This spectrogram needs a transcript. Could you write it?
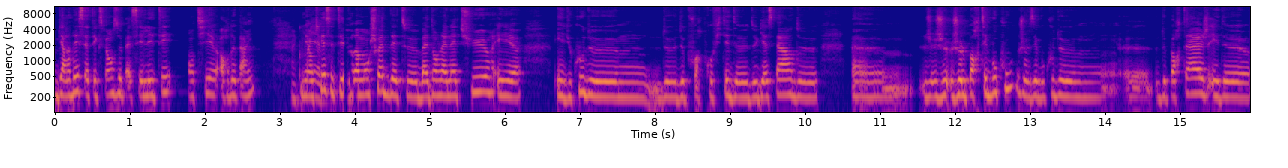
garder cette expérience de passer l'été entier hors de Paris. Mais en tout cas, c'était vraiment chouette d'être euh, bah, dans la nature et, euh, et du coup de, de, de pouvoir profiter de, de Gaspard, de, euh, je, je, le portais beaucoup. Je faisais beaucoup de, euh, de portages et de,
